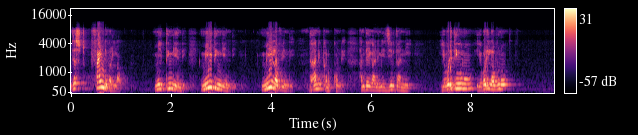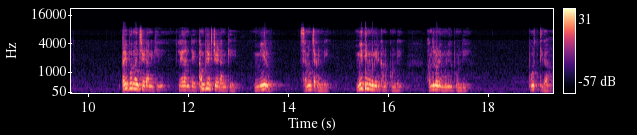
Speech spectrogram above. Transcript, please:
just find your love మీ థింగ్ ఏంది? మీ థింగ్ ఏంది? మీ లవ్ ఏంది? దాన్ని కనుక్కోండి. అంతేగాని మీ జీవితాన్ని ఎవడి థింగును ఎవడి లవ్ను పరిపూర్ణం చేయడానికి లేదంటే కంప్లీట్ చేయడానికి మీరు శ్రమించకండి. మీ థింగ్ని మీరు కనుక్కోండి. అందులోనే మునిగిపోండి. పూర్తిగా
